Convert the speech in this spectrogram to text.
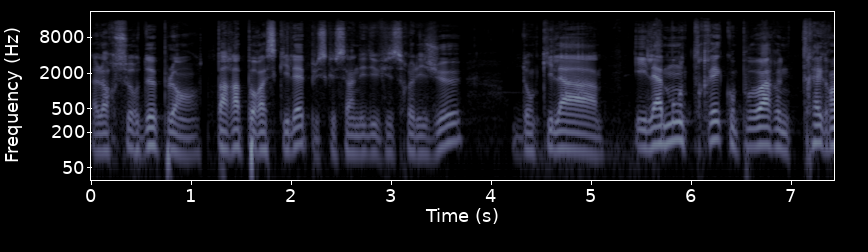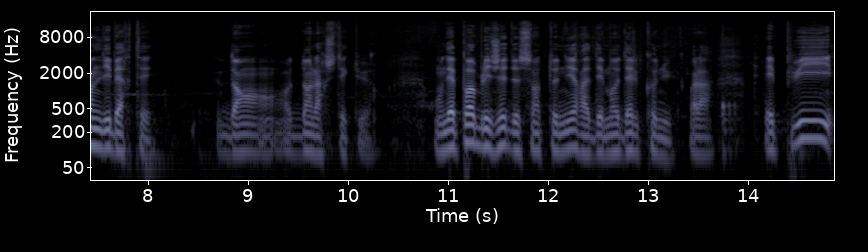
Alors sur deux plans, par rapport à ce qu'il est, puisque c'est un édifice religieux, donc il a, il a montré qu'on pouvait avoir une très grande liberté dans, dans l'architecture. On n'est pas obligé de s'en tenir à des modèles connus. Voilà. Et puis,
